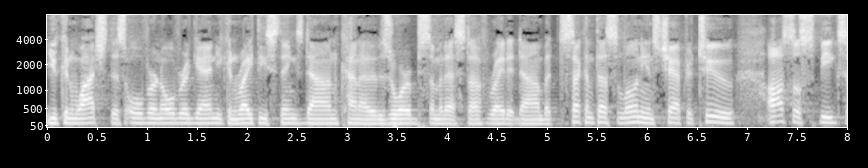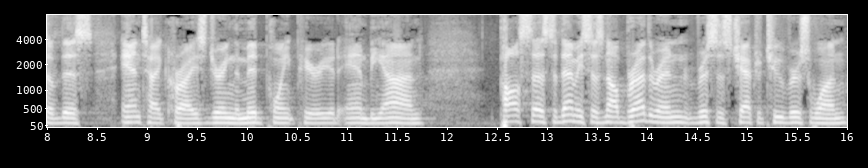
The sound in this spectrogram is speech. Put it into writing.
you can watch this over and over again. You can write these things down, kind of absorb some of that stuff, write it down. But Second Thessalonians chapter 2 also speaks of this Antichrist during the midpoint period and beyond. Paul says to them, he says, Now, brethren, verses chapter 2, verse 1,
